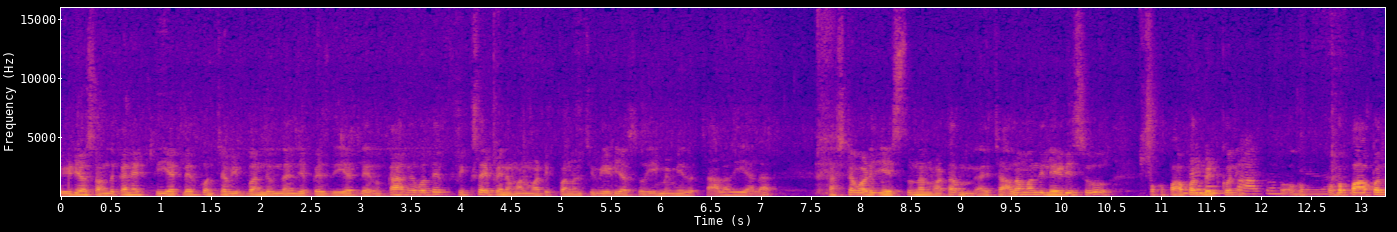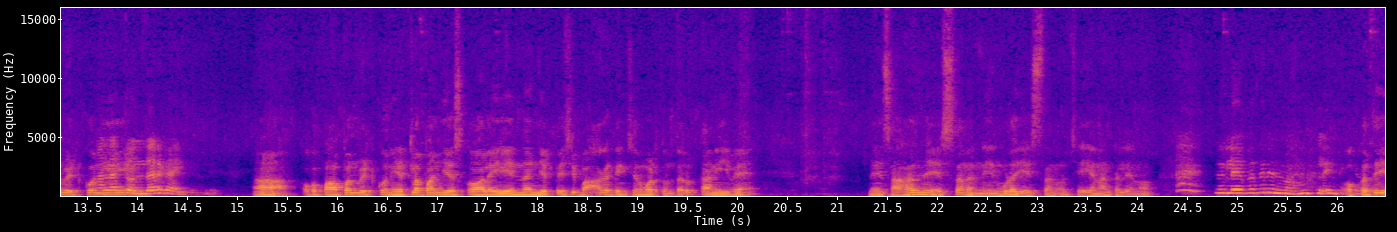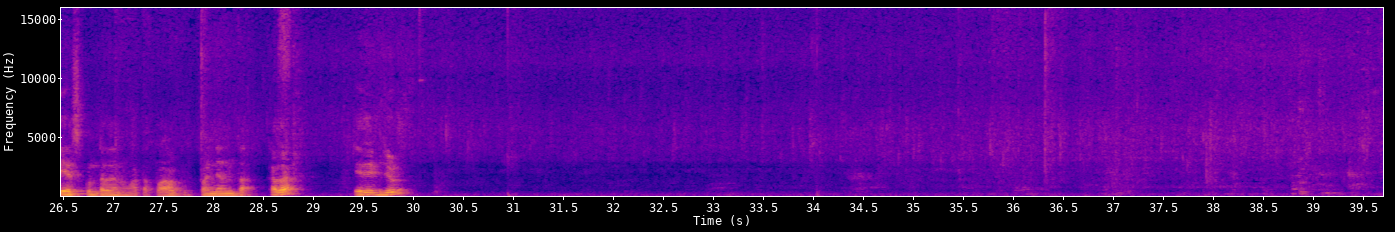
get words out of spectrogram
వీడియోస్ అందుకనే తీయట్లేదు కొంచెం ఇబ్బంది ఉందని చెప్పేసి తీయట్లేదు. కాకపోతే ఫిక్స్ అయిపోయినాం అనమాట ఇప్పటి నుంచి వీడియోస్ ఈమె మీద చాలా తీయాలా? కష్టపడి చేస్తుందన్నమాట. అది చాలా మంది లేడీస్ ఒక పాపను పెట్టుకొని ఒక ఒక పాపను పెట్టుకొని ఒక పాపను పెట్టుకొని ఎట్లా పని చేసుకోవాలి ఏందని చెప్పేసి బాగా టెన్షన్ పడుతుంటారు. కానీ ఈమె నేను సహాయం చేస్తాను నేను కూడా చేస్తాను చేయనంటలేను. ఒక్కతే చేసుకుంటుంది అనమాట పాప పని అంతా. కదా? ఏది ఇటు చూడు.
